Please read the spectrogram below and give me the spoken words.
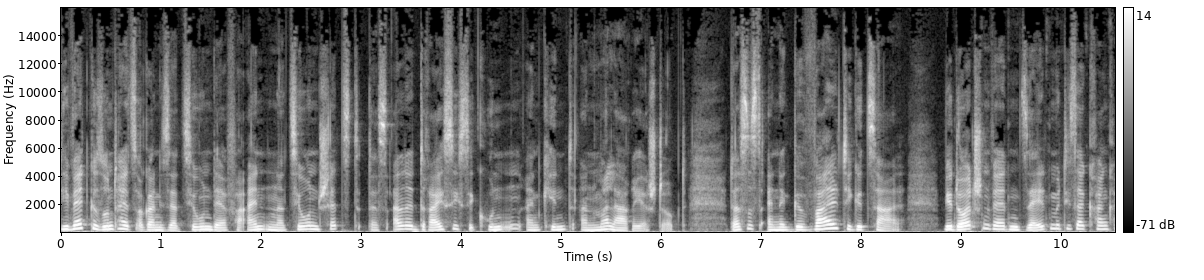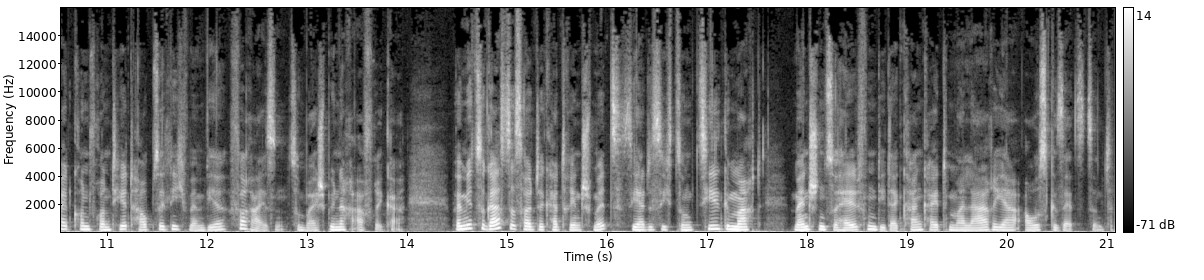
Die Weltgesundheitsorganisation der Vereinten Nationen schätzt, dass alle 30 Sekunden ein Kind an Malaria stirbt. Das ist eine gewaltige Zahl. Wir Deutschen werden selten mit dieser Krankheit konfrontiert, hauptsächlich wenn wir verreisen, zum Beispiel nach Afrika. Bei mir zu Gast ist heute Katrin Schmitz. Sie hat es sich zum Ziel gemacht, Menschen zu helfen, die der Krankheit Malaria ausgesetzt sind.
